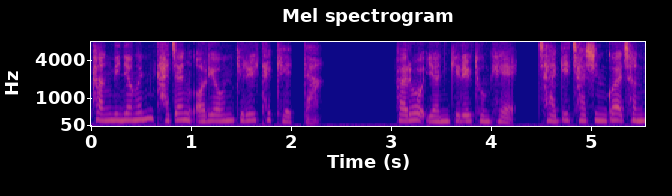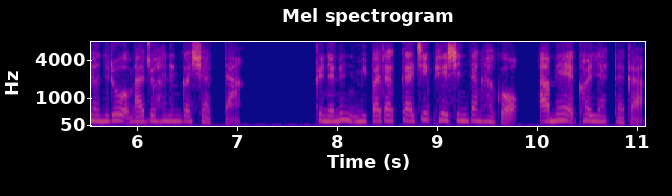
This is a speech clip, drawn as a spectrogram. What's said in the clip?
박민영은 가장 어려운 길을 택했다. 바로 연기를 통해 자기 자신과 정면으로 마주하는 것이었다. 그녀는 밑바닥까지 배신당하고 암에 걸렸다가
